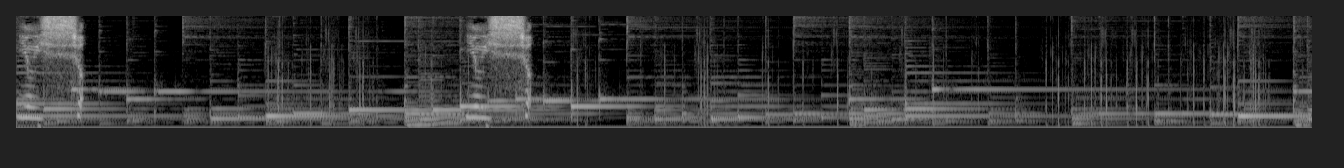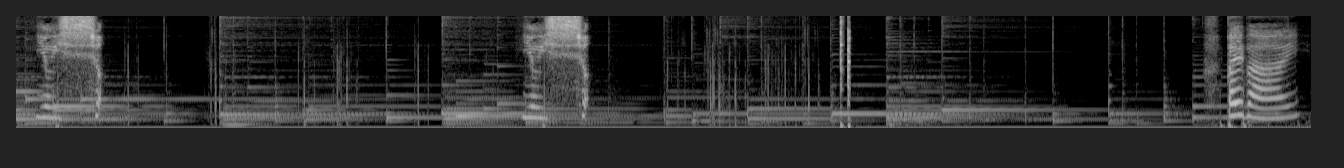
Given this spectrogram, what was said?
う。よいしょ。よいしょ。よいしょ。よいしょ。バイバイ。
